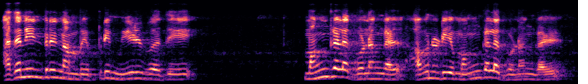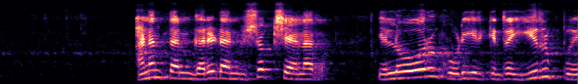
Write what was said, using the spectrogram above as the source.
அதனின்று நம்ம எப்படி மீள்வது? மங்கள குணங்கள் அவனுடைய மங்கள குணங்கள் அனந்தன் கருடன் விஸ்வக்ஷேனர் எல்லோரும் கூடியிருக்கின்ற இருப்பு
